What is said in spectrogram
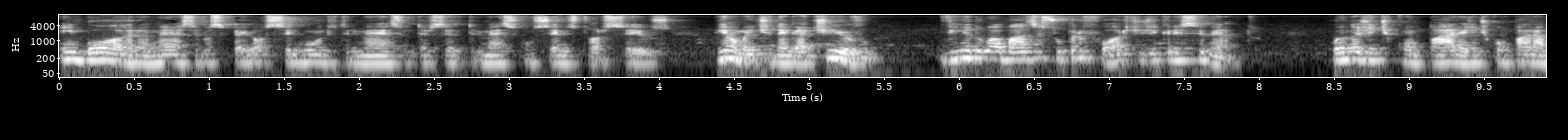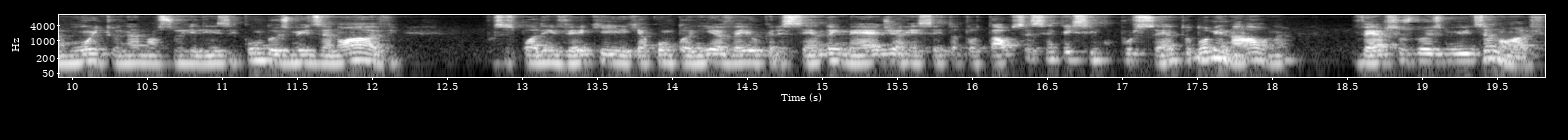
embora, né, se você pegar o segundo trimestre, o terceiro trimestre com same-store sales realmente negativo, vinha de uma base super forte de crescimento. Quando a gente compara, a gente compara muito né, nosso release com 2019, vocês podem ver que, que a companhia veio crescendo em média a receita total 65% nominal, né, versus 2019,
